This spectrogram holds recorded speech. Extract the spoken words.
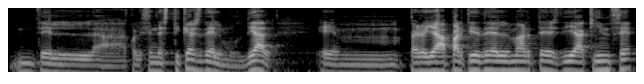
de la colección de stickers del Mundial. Em, pero ya a partir del martes día 15,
